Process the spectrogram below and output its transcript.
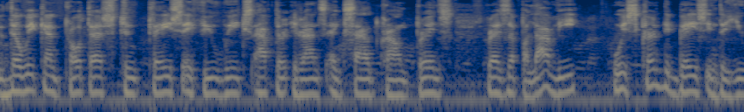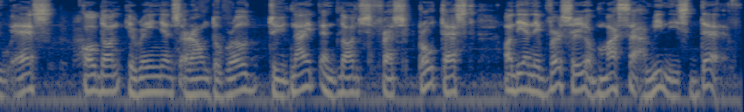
The weekend protests took place a few weeks after Iran's exiled Crown Prince Reza Pahlavi, who is currently based in the US, called on Iranians around the world to unite and launch fresh protests on the anniversary of Mahsa Amini's death.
